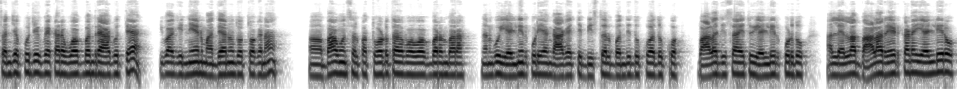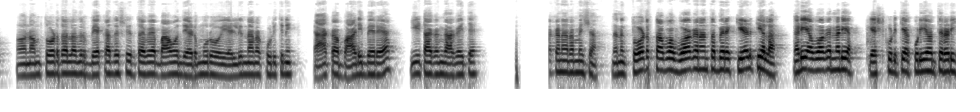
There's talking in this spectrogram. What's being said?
ಸಂಜೆ ಪೂಜೆಗೆ ಬೇಕಾರೆ ಹೋಗ್ ಬಂದ್ರೆ ಆಗುತ್ತೆ. ಇವಾಗ ಇನ್ನೇನು ಮಧ್ಯಾಹ್ನದ ಹೊತ್ತು ಹೋಗೋಣ ಆ, ಬಾ ಒಂದ್ ಸ್ವಲ್ಪ ತೋಟದ ಹೋಗ್ ಬರೋಣ ಬಾರ. ನನಗೂ ಎಳ್ನೀರ್ ಕುಡಿಯಂಗ ಆಗೈತೆ. ಬಿಸಿಲಲ್ಲಿ ಬಂದಿದ್ದಕ್ಕೂ ಅದಕ್ಕೂ ಬಾಳ ದಿವಸ ಆಯ್ತು ಎಳ್ನೀರ್ ಕುಡ್ದು. ಅಲ್ಲೆಲ್ಲ ಬಾಳ ರೇಟ್ ಕಣ ಎಳ್ನೀರು. ನಮ್ ತೋಟದಲ್ಲಿ ಅಂದ್ರೆ ಬೇಕಾದಷ್ಟು ಇರ್ತವೆ. ಬಾ ಒಂದ್ ಎರಡ್ ಮೂರು ಎಳ್ನೀರ್ನ ಕುಡಿತೀನಿ. ಯಾಕ ಬಾಡಿ ಬೇರೆ ಈಟ್ ಆಗಂಗ ಆಗೈತೆ. ಕಣ ರಮೇಶ? ನನಗ್ ತೋಟ ತವ ಹೋಗನ ಅಂತ ಬೇರೆ ಕೇಳ್ತಿಯಲ್ಲ. ನಡಿಯ, ಹೋಗ ನಡಿಯ. ಎಷ್ಟ್ ಕುಡಿತೀಯ? ಕುಡಿಯೋ ಅಂತ ರೆಡಿ.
